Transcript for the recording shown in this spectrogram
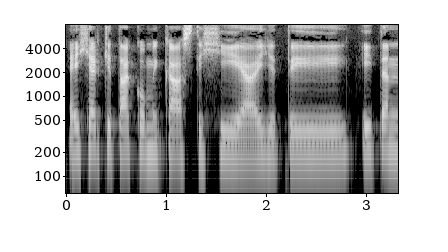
έχει αρκετά κομικά στοιχεία γιατί ήταν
